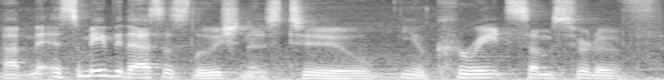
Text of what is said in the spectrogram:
Um, so maybe that's the solution: is to you know create some sort of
